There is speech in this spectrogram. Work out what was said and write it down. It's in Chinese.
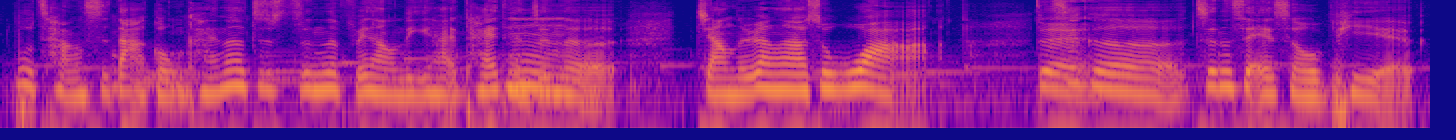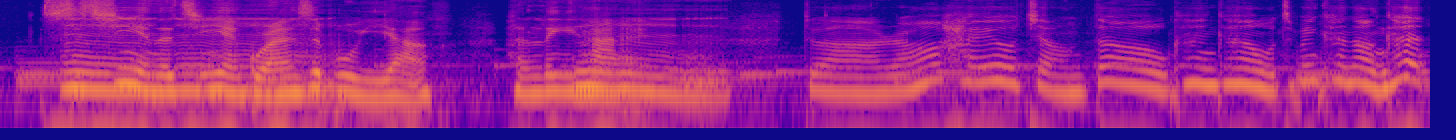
不尝试大公开，那这真的非常厉害。Titan 真的讲的让大家说、嗯、哇，对这个真的是 SOP，十七年的经验果然是不一样，嗯、很厉害。嗯、对啊，然后还有讲到，我看看我这边看到，你看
